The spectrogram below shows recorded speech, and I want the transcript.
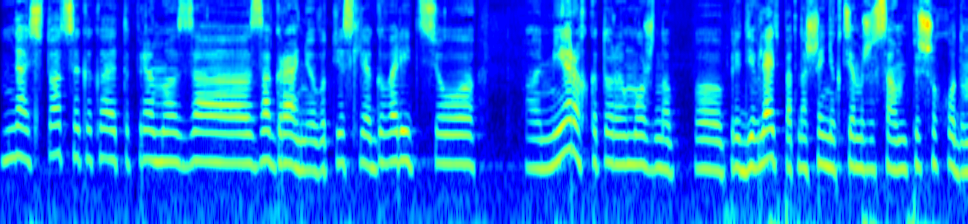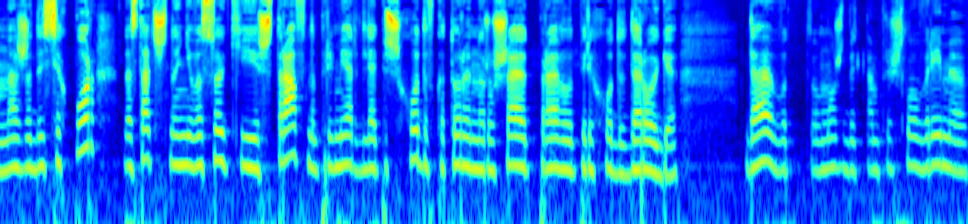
Да, ситуация какая-то прямо за, за гранью. Вот если говорить о мерах, которые можно э, предъявлять по отношению к тем же самым пешеходам. У нас же до сих пор достаточно невысокий штраф, например, для пешеходов, которые нарушают правила перехода дороги. Да, вот, может быть, там пришло время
